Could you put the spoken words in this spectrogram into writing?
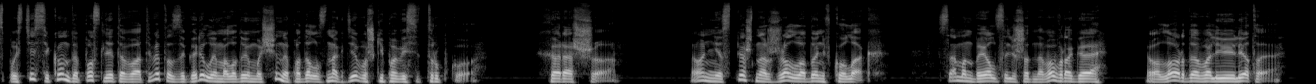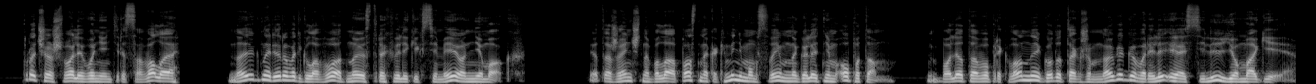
Спустя секунду после этого ответа загорелый молодой мужчина подал знак девушке повесить трубку. «Хорошо». Он неспешно сжал ладонь в кулак. Сам он боялся лишь одного врага — лорда Валюилета. Прочая шваль его не интересовала, но игнорировать главу одной из трех великих семей он не мог. Эта женщина была опасна как минимум своим многолетним опытом. Более того, преклонные годы также много говорили и о силе её магии.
